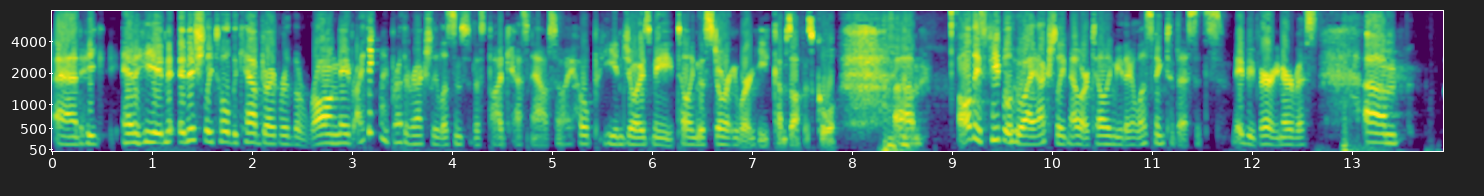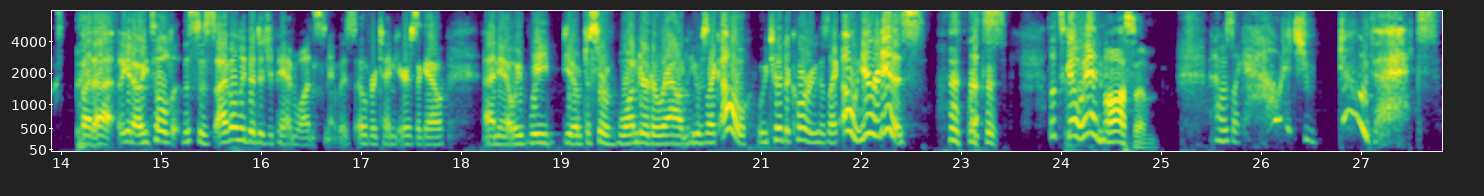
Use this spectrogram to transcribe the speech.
And he and he initially told the cab driver the wrong neighbor. I think my brother actually listens to this podcast now, so I hope he enjoys me telling the story where he comes off as cool. Um, all these people who I actually know are telling me they're listening to this. It's made me very nervous. Um, but uh, you know, he told this is I've only been to Japan once, and it was over ten years ago. And you know, we, we you know just sort of wandered around. He was like, "Oh," we turned a corner. He was like, "Oh, here it is. Let's let's go in." awesome. And I was like, "How did you do that?"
